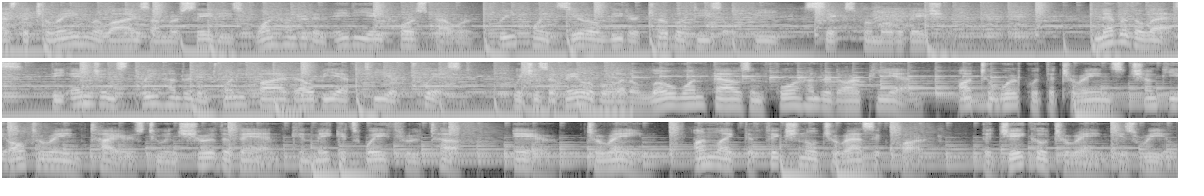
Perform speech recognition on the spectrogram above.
as the terrain relies on Mercedes 188 horsepower 3.0-liter turbo diesel V6 for motivation. Nevertheless, the engine's 325 lb-ft of twist, which is available at a low 1400 rpm, ought to work with the terrain's chunky all-terrain tires to ensure the van can make its way through tough, air, terrain, unlike the fictional Jurassic Park, the Jayco terrain is real.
